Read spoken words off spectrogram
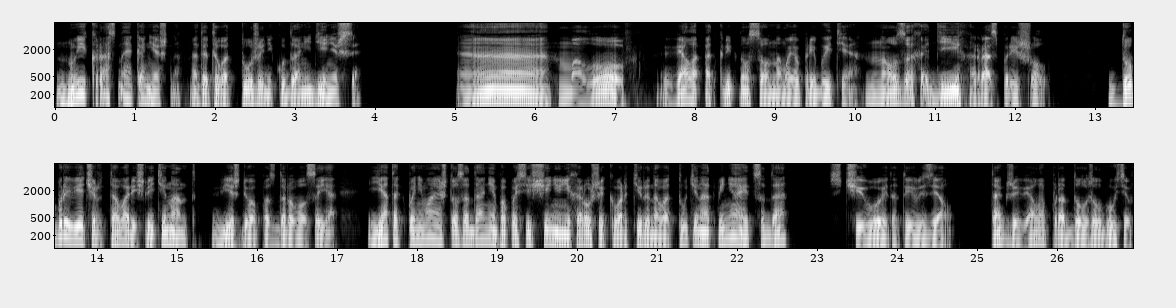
Ну и красная, конечно. От этого тоже никуда не денешься. а, -а, -а Малов!» Вяло откликнулся он на мое прибытие. «Ну, заходи, раз пришел». «Добрый вечер, товарищ лейтенант», — вежливо поздоровался я. «Я так понимаю, что задание по посещению нехорошей квартиры на Ватутина отменяется, да?» «С чего это ты взял?» Так же вяло продолжил Гусев.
